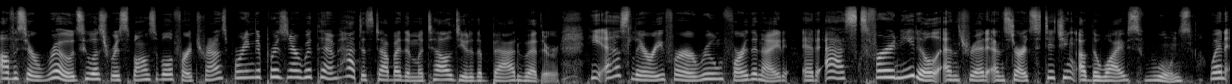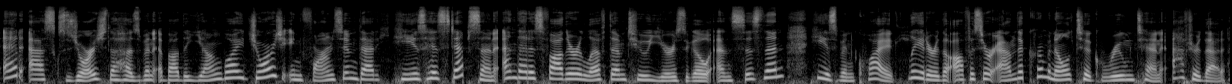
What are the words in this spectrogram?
Officer Rhodes, who was responsible for transporting the prisoner with him, had to stop by the motel due to the bad weather. He asks Larry for a room for the night. Ed asks for a needle and thread and starts stitching up the wife's wounds. When Ed asks George, the husband, about the young boy, George informs him that he is his stepson and that his father left them two years ago, and since then, he has been quiet. Later, the officer and the criminal took room 10. After that,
